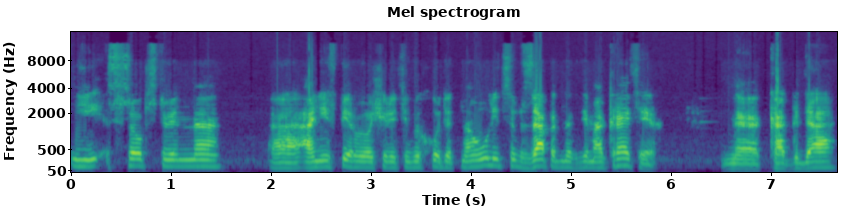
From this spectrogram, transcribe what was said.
и, собственно, а, они в первую очередь выходят на улицы в западных демократиях, э, когда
